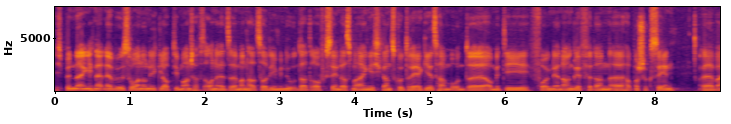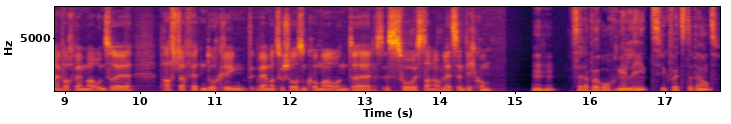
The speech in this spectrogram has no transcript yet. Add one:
ich bin eigentlich nicht nervös geworden und ich glaube die Mannschaft auch nicht. Man hat so die Minuten da drauf gesehen, dass wir eigentlich ganz gut reagiert haben und auch mit den folgenden Angriffen dann hat man schon gesehen, einfach wenn wir unsere Passstaffetten durchkriegen, werden wir zu Chancen kommen und das ist so ist dann auch letztendlich kommen. Mhm. Seit ein paar Wochen in Linz, wie gefällt es dir bei uns?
